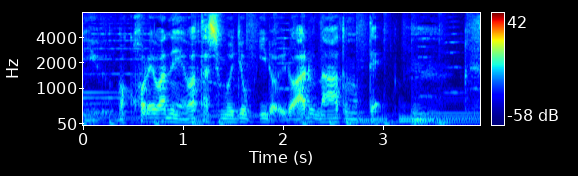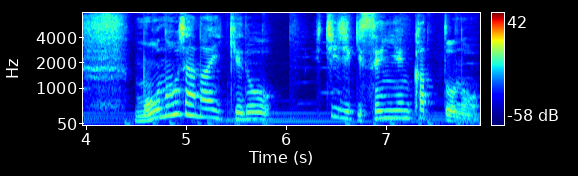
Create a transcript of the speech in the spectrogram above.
いう、まあ、これはね私もいろいろあるなと思って、うん、物じゃないけど一時期1000円カットの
